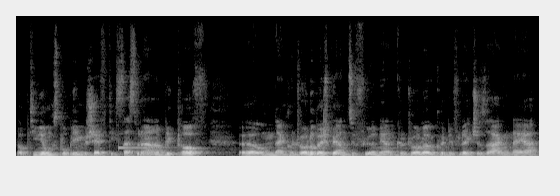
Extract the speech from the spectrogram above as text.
Optimierungsproblemen beschäftigst, hast du da einen Blick drauf, äh, um dein Controller-Beispiel anzuführen. Ja, ein Controller könnte vielleicht schon sagen, naja,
